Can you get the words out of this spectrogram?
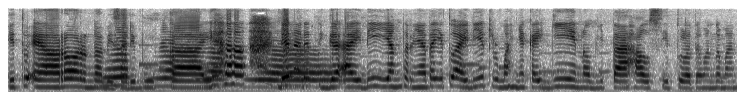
itu error nggak bisa dibuka ya. dan ada tiga ID yang ternyata itu ID rumahnya kayak gini Nobita House itu loh teman-teman.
